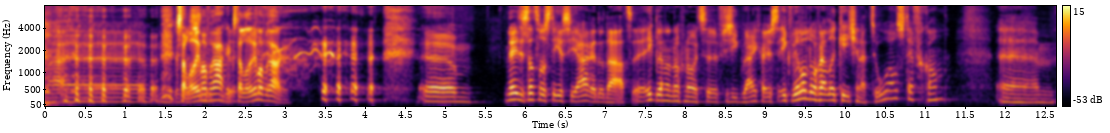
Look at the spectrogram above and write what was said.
Maar, uh, ik stel alleen maar vragen, ik stel alleen maar vragen. um, nee, dus dat was het eerste jaar inderdaad. Uh, ik ben er nog nooit fysiek bij geweest. Ik wil er nog wel een keertje naartoe als het even kan. Um,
